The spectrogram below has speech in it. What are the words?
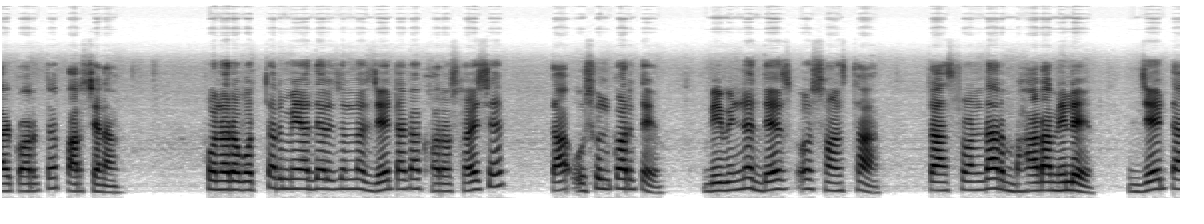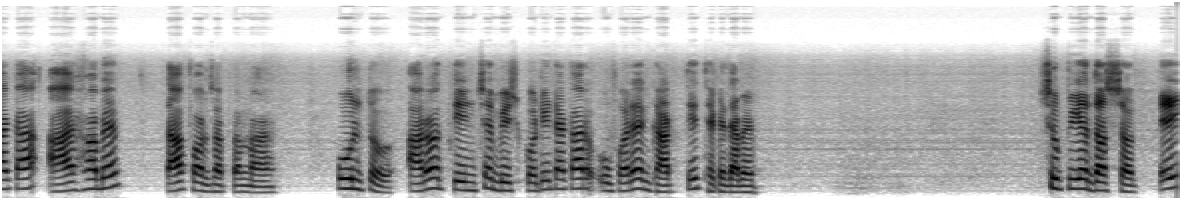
আয় করতে পারছে না। পনেরো বছর মেয়াদের জন্য যে টাকা খরচ হয়েছে, তা উসুল করতে বিভিন্ন দেশ ও সংস্থা ট্রান্সপন্ডার ভাড়া নিলে যে টাকা আয় হবে তা পর্যাপ্ত নয়। উল্টো আরও তিনশো বিশ কোটি টাকার উপরে ঘাটতি থেকে যাবে। সুপ্রিয় দর্শক, এই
